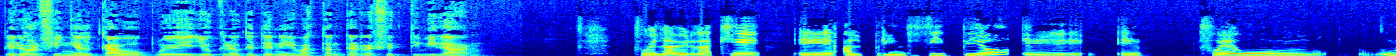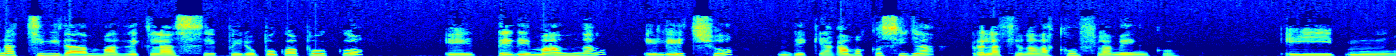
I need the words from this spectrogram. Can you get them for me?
pero al fin y al cabo pues yo creo que tenéis bastante receptividad. Pues la verdad es que eh, al principio eh, eh, fue una actividad más de clase, pero poco a poco te demandan el hecho de que hagamos cosillas relacionadas con flamenco. Y mm,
